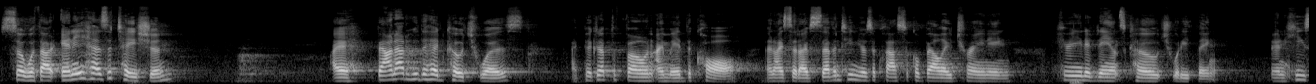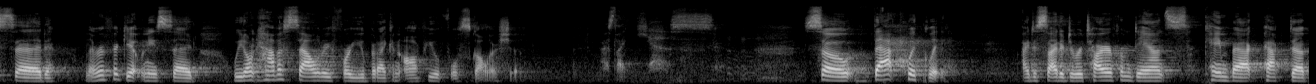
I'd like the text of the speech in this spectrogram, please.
So without any hesitation, I found out who the head coach was. I picked up the phone, I made the call, and I said, I have 17 years of classical ballet training. Here you need a dance coach. What do you think? And he said, I'll never forget when he said, We don't have a salary for you, but I can offer you a full scholarship. I was like, Yes. So that quickly, I decided to retire from dance, came back, packed up,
